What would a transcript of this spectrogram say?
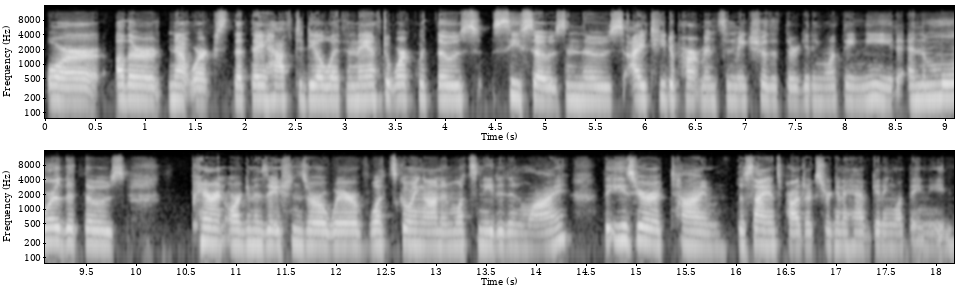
or other networks that they have to deal with and they have to work with those CISOs and those IT departments and make sure that they're getting what they need and the more that those parent organizations are aware of what's going on and what's needed and why the easier time the science projects are going to have getting what they need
